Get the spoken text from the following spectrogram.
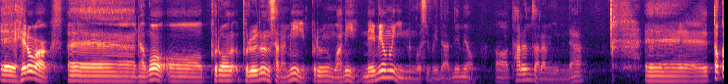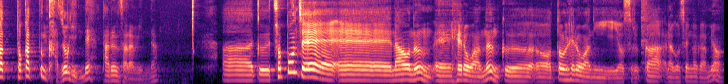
헤로왕라고 어, 부르는 사람이 부르는 왕이 네 명이 있는 것입니다. 네 명. 어, 다른 사람입니다. 에, 똑같 똑같은 가족인데 다른 사람입니다. 아, 그 첫 번째 나오는 헤로완은 그 어떤 헤로완이었을까라고 생각하면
